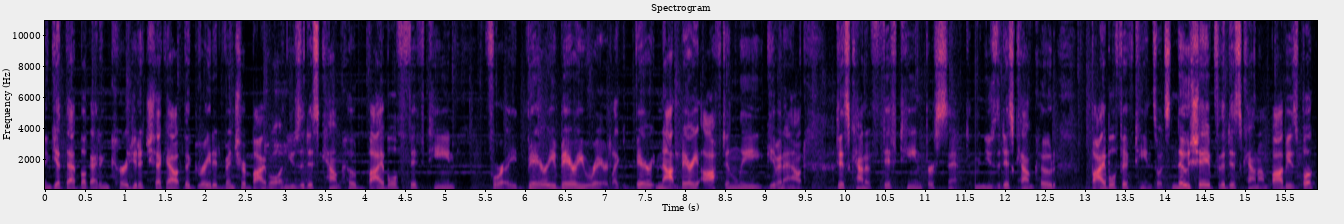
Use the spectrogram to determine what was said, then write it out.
and get that book, I'd encourage you to check out the Great Adventure Bible and use the discount code Bible15 for a very, very rare, like very not very oftenly given out discount of 15%. And use the discount code Bible 15. So it's no shave for the discount on Bobby's book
